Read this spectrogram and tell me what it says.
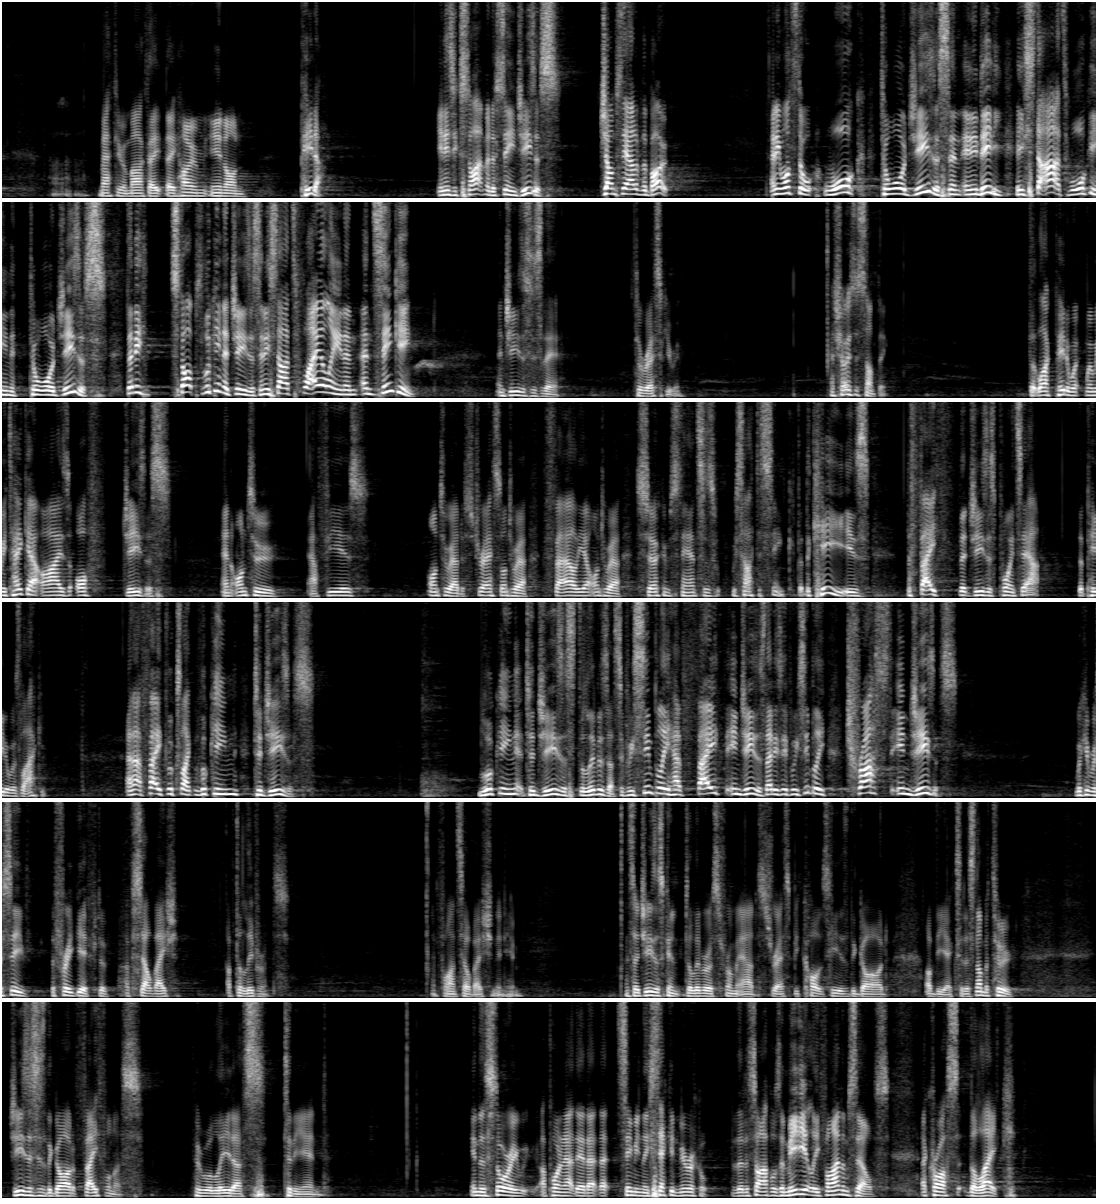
uh, Matthew and Mark, they, they home in on Peter. In his excitement of seeing Jesus, jumps out of the boat. And he wants to walk toward Jesus. And, and indeed, he, he starts walking toward Jesus. Then he stops looking at Jesus and he starts flailing and, and sinking. And Jesus is there to rescue him. It shows us something. That, like Peter, when we take our eyes off Jesus and onto our fears, onto our distress, onto our failure, onto our circumstances, we start to sink. But the key is the faith that Jesus points out that Peter was lacking. And that faith looks like looking to Jesus. Looking to Jesus delivers us. If we simply have faith in Jesus, that is, if we simply trust in Jesus, we can receive the free gift of, of salvation, of deliverance, and find salvation in Him. And so Jesus can deliver us from our distress because He is the God of the Exodus. Number two, Jesus is the God of faithfulness who will lead us to the end. In the story, I pointed out there that, that seemingly second miracle. The disciples immediately find themselves across the lake.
